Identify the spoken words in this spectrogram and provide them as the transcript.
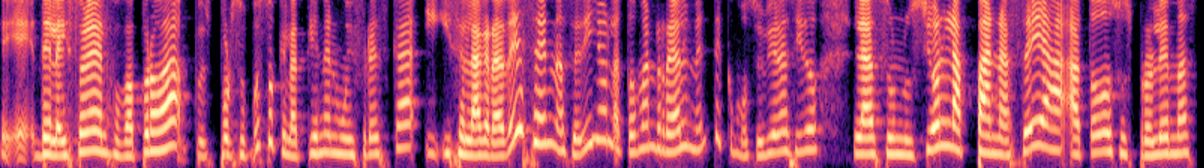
Eh, de la historia del Fobaproa, pues por supuesto que la tienen muy fresca y, se la agradecen a Cedillo, la toman realmente como si hubiera sido la solución, la panacea a todos sus problemas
